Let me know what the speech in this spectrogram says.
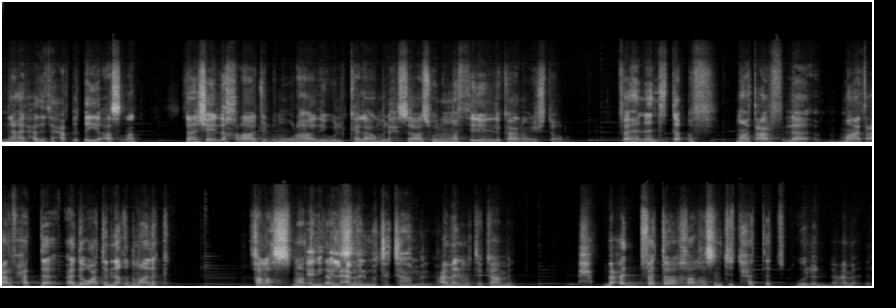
إن هاي الحادثة حقيقية أصلا، ثاني شيء الإخراج والامور هذه والكلام والإحساس والممثلين اللي كانوا يشتغلون. فهنا أنت تقف ما تعرف لا ما تعرف حتى أدوات النقد مالك خلاص ما يعني تقدر العمل تستخدم. متكامل عمل متكامل بعد فترة خلاص أنت حتى تقول إن عمل,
